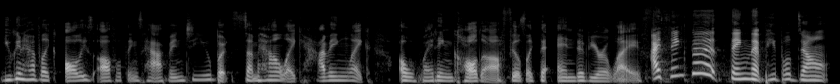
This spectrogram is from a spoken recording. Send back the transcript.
you can have like all these awful things happen to you, but somehow like having like a wedding called off feels like the end of your life. I think the thing that people don't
